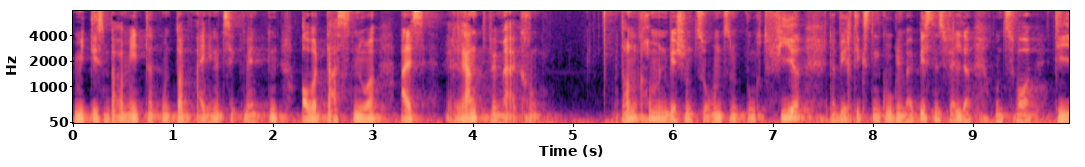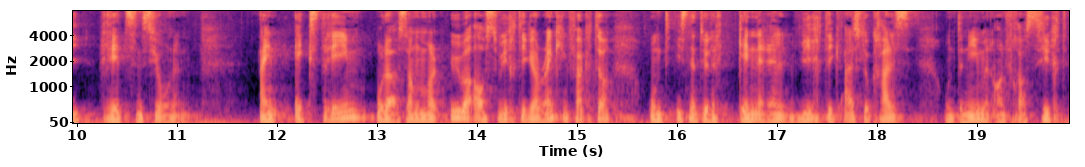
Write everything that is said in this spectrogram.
mit diesen Parametern und dann eigenen Segmenten, aber das nur als Randbemerkung. Dann kommen wir schon zu unserem Punkt 4, der wichtigsten Google My Business Felder, und zwar die Rezensionen. Ein extrem oder sagen wir mal überaus wichtiger Ranking-Faktor und ist natürlich generell wichtig als lokales Unternehmen, einfach aus Sicht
